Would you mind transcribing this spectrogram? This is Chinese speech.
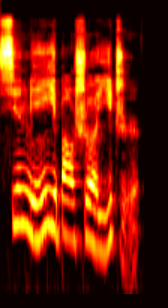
新民意报社遗址。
